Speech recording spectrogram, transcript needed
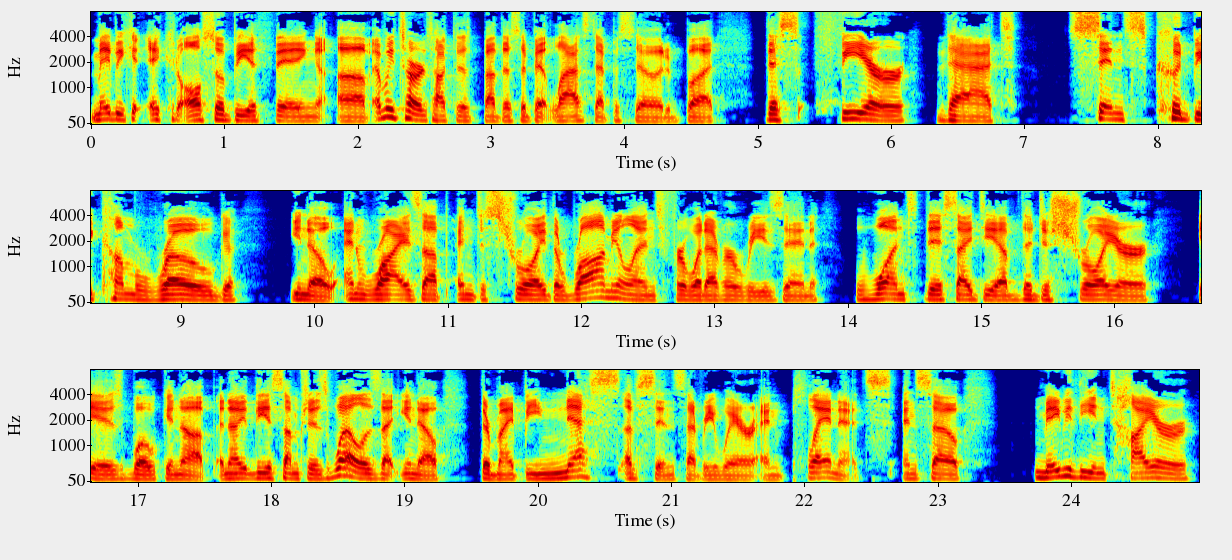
maybe it could also be a thing of, and we started to talk about this a bit last episode, but this fear that synths could become rogue, you know, and rise up and destroy the Romulans for whatever reason once this idea of the destroyer is woken up. And I, the assumption as well is that, you know, there might be nests of synths everywhere and planets. And so maybe the entire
